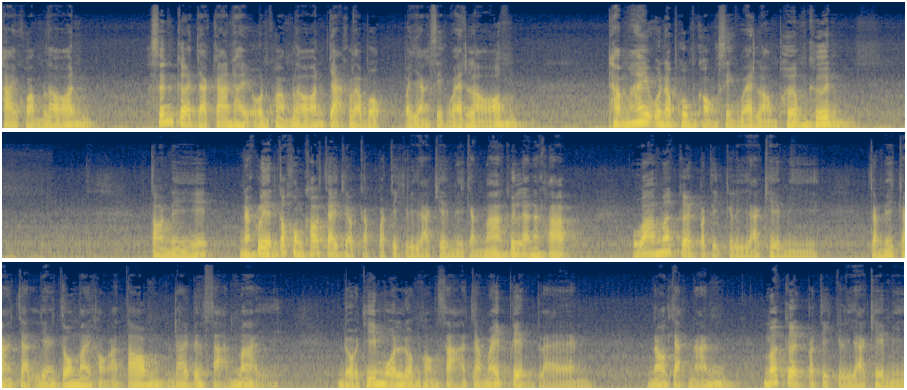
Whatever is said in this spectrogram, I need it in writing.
คายความร้อน ซึ่งเกิดจากการถ่ายโอนความร้อนจากระบบไปยังสิ่งแวดล้อมทำให้อุณหภูมิของสิ่งแวดล้อมเพิ่มขึ้น ตอนนี้นักเรียนก็คงเข้าใจเกี่ยวกับปฏิกิริยาเคมีกันมากขึ้นแล้วนะครับ ว่าเมื่อเกิดปฏิกิริยาเคมี จะมีการจัดเรียงตัวใหม่ของอะตอมได้เป็นสารใหม่ โดยที่มวลรวมของสารจะไม่เปลี่ยนแปลง นอกจากนั้นเมื่อเกิดปฏิกิริยาเคมี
